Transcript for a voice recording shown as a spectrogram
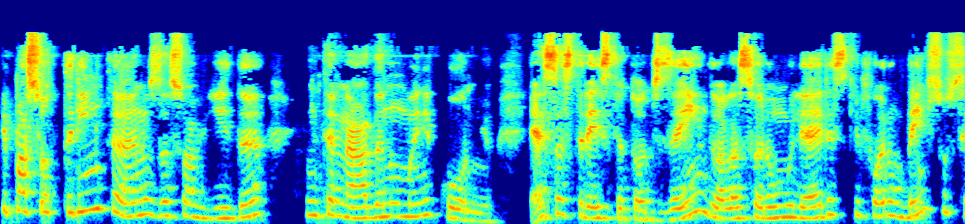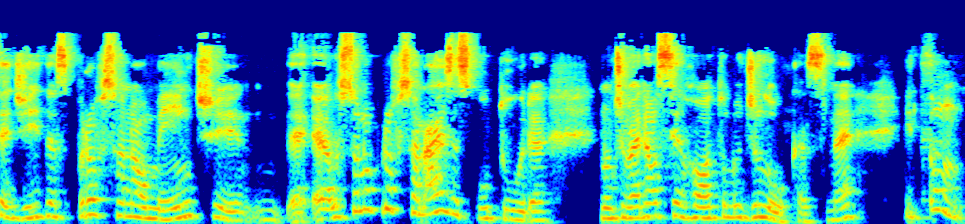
e passou 30 anos da sua vida internada num manicômio. Essas três que eu estou dizendo, elas foram mulheres que foram bem-sucedidas profissionalmente, é, elas foram profissionais da escultura, não tiveram esse rótulo de loucas, né? Então,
